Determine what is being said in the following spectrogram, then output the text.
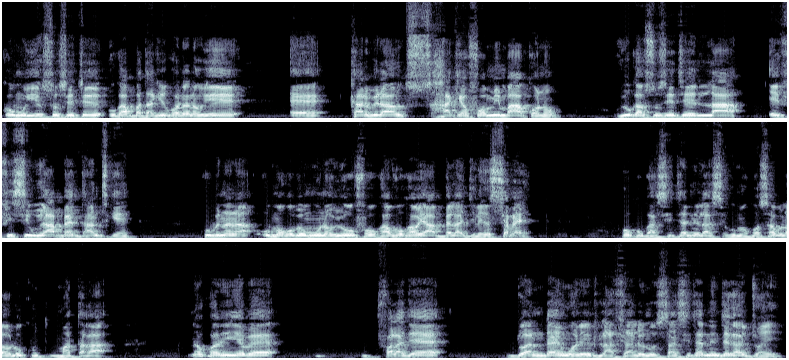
komi u ye sosiyete u ka bataki kɔnɔna na u ye karibiran hakɛ fɔ min b'a kɔnɔ u y'u ka sosiyete la efisi u y'a bɛɛ dan tigɛ k'u bɛna u mago bɛ mun na u y'o fɔ u ka fɔ k'aw y'a bɛɛ lajɛlen sɛbɛn ko k'u ka sitɛni la segu ma ko sabula olu kun ma taga ne kɔni ɲɛ bɛ falajɛ duwanda in kɔni lafiyalen don sisan sitɛni tɛ ka jɔ ye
